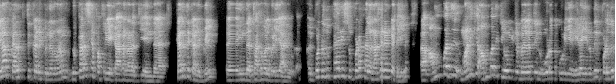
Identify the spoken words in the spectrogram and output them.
எல்லா கருத்து கணிப்பு நிறுவனம் பரசிய பத்திரிகைக்காக நடத்திய இந்த கருத்து கணிப்பில் இந்த தகவல் வெளியாகியுள்ளது. இப்பொழுது பாரிஸ் உட்பட பல நகரங்களில் ஐம்பது மணிக்கு ஐம்பது கிலோமீட்டர் வேகத்தில் ஓடக்கூடிய நிலை இருந்து இப்பொழுது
